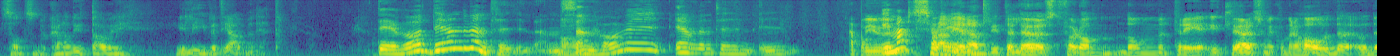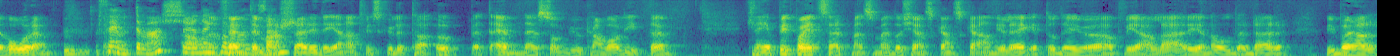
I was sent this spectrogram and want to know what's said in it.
sånt som du kan ha nytta av i, i livet i allmänhet. Det var den ventilen. Ja. Sen har vi en ventil i vi I mars har vi planerat lite löst för de, de, tre ytterligare som vi kommer att ha under, under våren. Mm. 5 mars är ja, den kommande. 5 mars är idén att vi skulle ta upp ett ämne som ju kan vara lite knepigt på ett sätt men som ändå känns ganska angeläget och det är ju att vi alla är i en ålder där vi börjar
